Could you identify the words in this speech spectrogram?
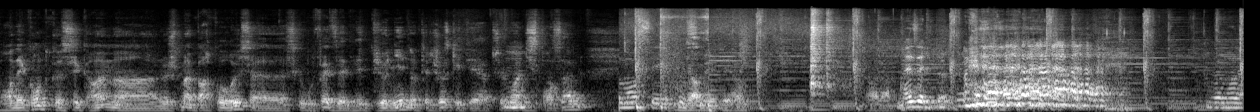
vous vous rendez compte que c'est quand même le chemin parcouru, ça, ce que vous faites, vous êtes pionnier dans quelque chose qui était absolument mm. indispensable. Comment c'est possible Voilà. Vraiment la.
